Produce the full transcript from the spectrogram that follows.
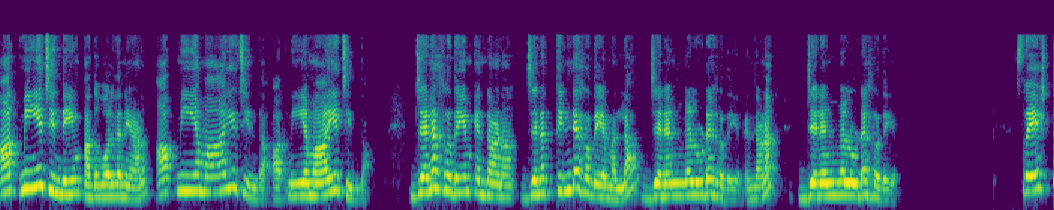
ആത്മീയ ചിന്തയും അതുപോലെ തന്നെയാണ്. ആത്മീയമായ ചിന്ത ആത്മീയമായ ചിന്ത. ജനഹൃദയം എന്താണ്? ജനത്തിന്റെ ഹൃദയമല്ല ജനങ്ങളുടെ ഹൃദയം. എന്താണ്? ജനങ്ങളുടെ ഹൃദയം. ശ്രേഷ്ഠ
